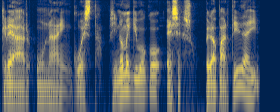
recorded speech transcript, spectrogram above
crear una encuesta. Si no me equivoco, es eso. Pero a partir de ahí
